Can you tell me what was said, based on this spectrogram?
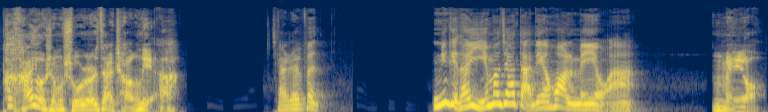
他还有什么熟人在城里啊？”贾玲问：“你给他姨妈家打电话了没有啊？”“没有。”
